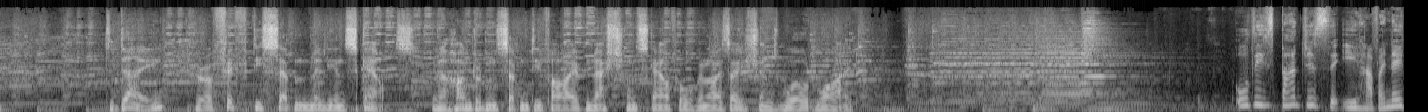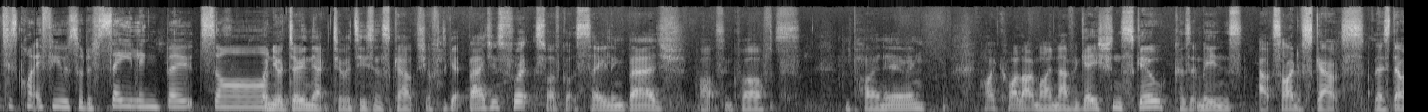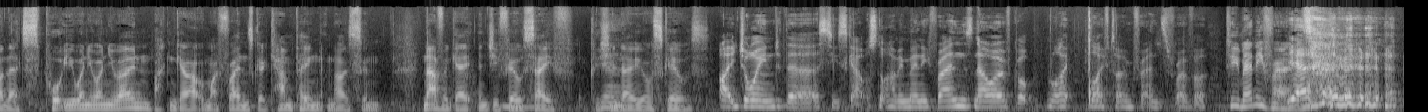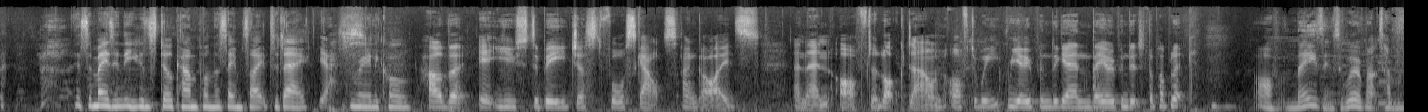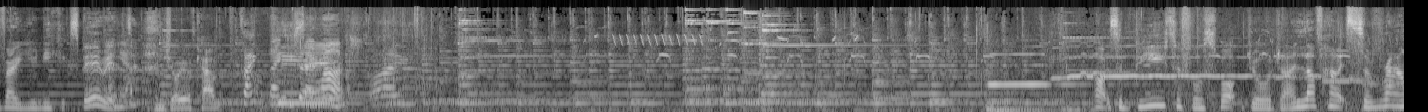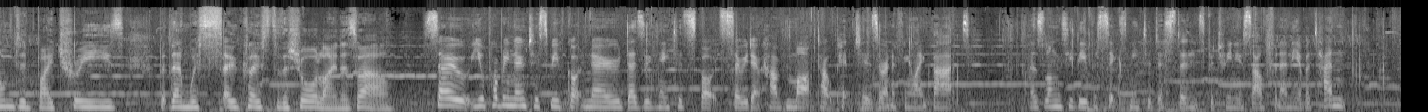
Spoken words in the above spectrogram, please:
Today, there are 57 million scouts in 175 national scout organisations worldwide. All these badges that you have. I noticed quite a few sort of sailing boats on. When you're doing the activities in Scouts, you often get badges for it. So I've got a sailing badge, arts and crafts, and pioneering. I quite like my navigation skill because it means outside of Scouts, there's no one there to support you when you're on your own. I can go out with my friends, go camping, and I can navigate, and you feel mm. safe because Yeah. you know your skills. I joined the Sea Scouts not having many friends. Now I've got li- lifetime friends forever. Too many friends. Yeah. It's amazing that you can still camp on the same site today. yes. It's really cool. How that it used to be just for scouts and guides. And then after lockdown, after we reopened again, they opened it to the public. Mm-hmm. Oh, amazing. So we're about to have a very unique experience. Yeah. Enjoy your camp. Thank, Thank you so much. Bye. Oh, it's a beautiful spot, Georgia. I love how it's surrounded by trees, but then we're so close to the shoreline as well. So you'll probably notice we've got no designated spots, so we don't have marked out pitches or anything like that. As long as you leave a six metre distance between yourself and any other tent.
